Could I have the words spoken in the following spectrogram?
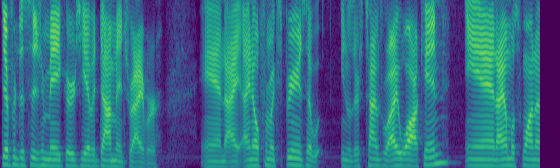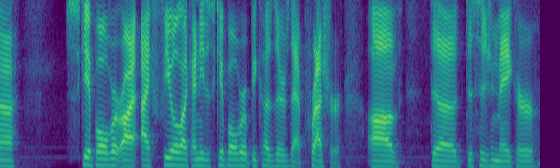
different decision makers, you have a dominant driver. And I, I know from experience that, you know, there's times where I walk in and I almost want to skip over, or I, I feel like I need to skip over it because there's that pressure of the decision maker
